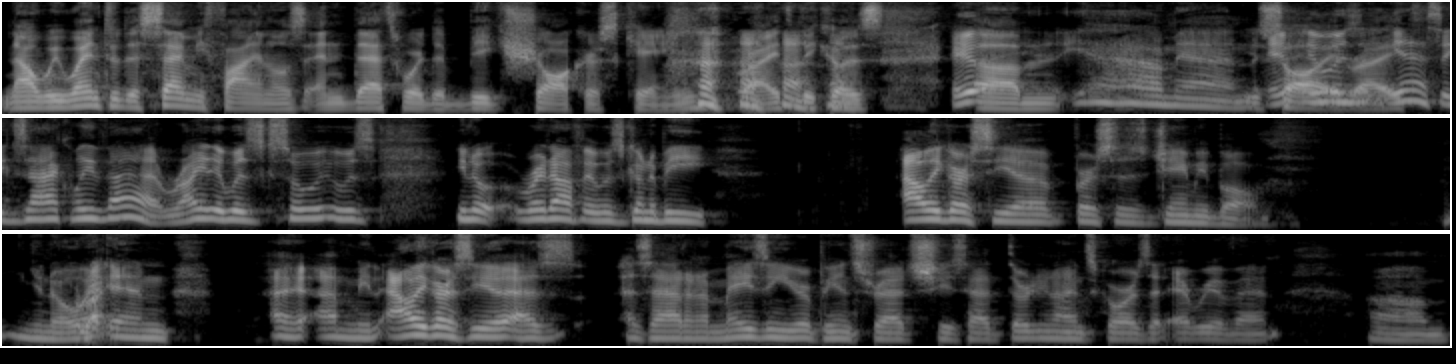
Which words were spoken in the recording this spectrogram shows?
Now we went to the semifinals, and that's where the big shockers came, right? Because it, um, yeah, man, you saw it, it, was, right? Yes, exactly that, right? It was so it was, you know, right off it was going to be Ali Garcia versus Jaimee Bull, you know, right. and I, I mean Ali Garcia has has had an amazing European stretch. She's had 39 scores at every event. Um,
